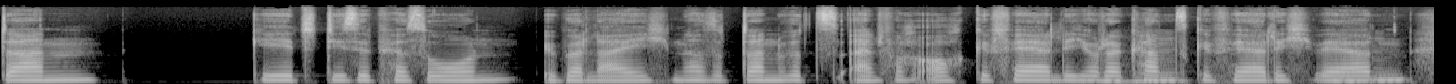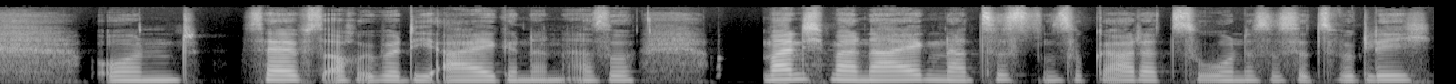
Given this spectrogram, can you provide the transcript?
dann geht diese Person über Leichen. Also dann wird es einfach auch gefährlich oder mhm. kann es gefährlich werden. Mhm. Und selbst auch über die eigenen. Also manchmal neigen Narzissten sogar dazu, und das ist jetzt wirklich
